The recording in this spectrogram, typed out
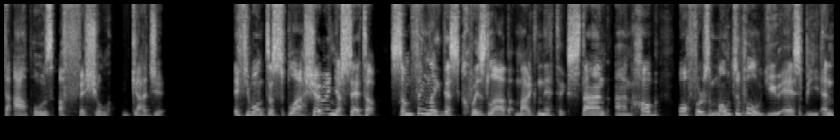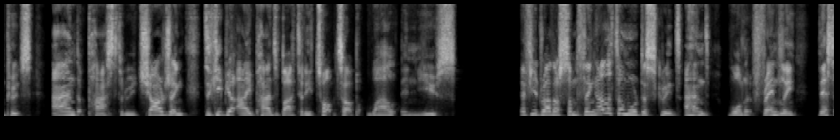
to Apple's official gadget. If you want to splash out in your setup, something like this QuizLab magnetic stand and hub offers multiple USB inputs and pass through charging to keep your iPad's battery topped up while in use. If you'd rather something a little more discreet and wallet friendly, this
